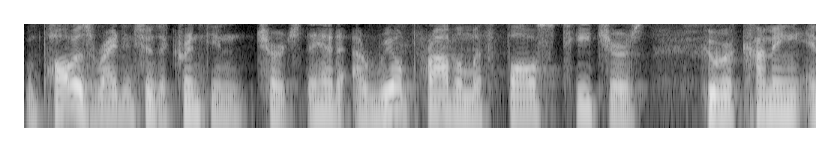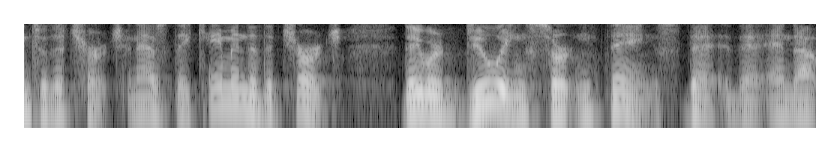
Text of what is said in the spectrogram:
when Paul was writing to the Corinthian church, they had a real problem with false teachers who were coming into the church. And as they came into the church, they were doing certain things that, that and uh,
